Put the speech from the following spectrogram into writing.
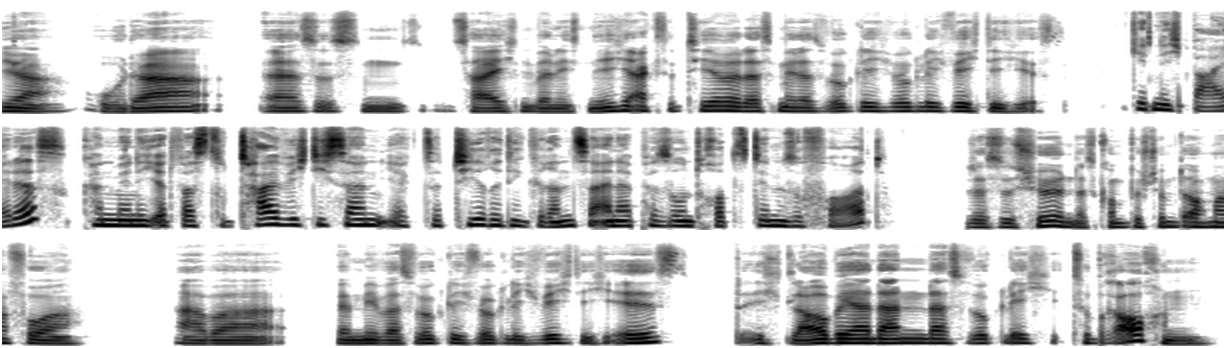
Ja, oder es ist ein Zeichen, wenn ich es nicht akzeptiere, dass mir das wirklich, wirklich wichtig ist. Geht nicht beides? Kann mir nicht etwas total wichtig sein, ich akzeptiere die Grenze einer Person trotzdem sofort? Das ist schön, das kommt bestimmt auch mal vor. Aber wenn mir was wirklich, wirklich wichtig ist, ich glaube ja dann, das wirklich zu brauchen.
